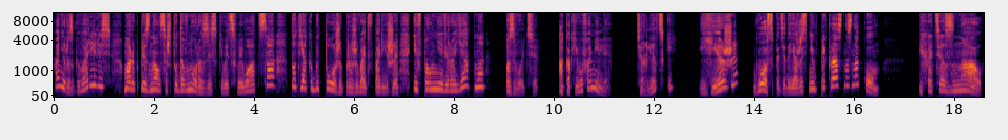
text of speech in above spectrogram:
Они разговорились, Марк признался, что давно разыскивает своего отца, тот якобы тоже проживает в Париже, и вполне вероятно... Позвольте, а как его фамилия? Терлецкий? Ежи? Господи, да я же с ним прекрасно знаком. И хотя знал,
